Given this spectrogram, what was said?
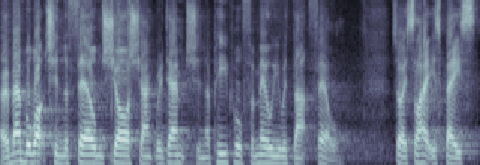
I remember watching the film Shawshank Redemption. Are people familiar with that film? So it's like it's based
